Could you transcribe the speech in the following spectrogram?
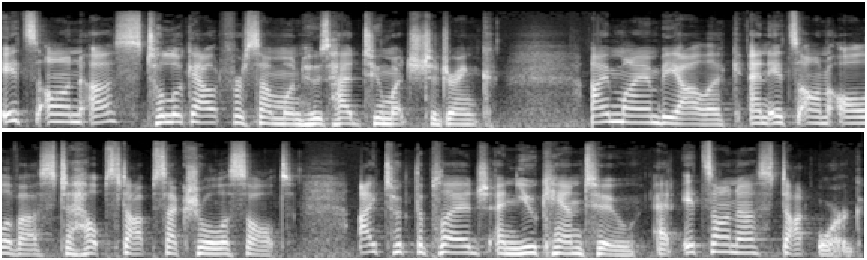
It's on us to look out for someone who's had too much to drink. I'm Mayim Bialik, and it's on all of us to help stop sexual assault. I took the pledge, and you can too, at itsonus.org.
